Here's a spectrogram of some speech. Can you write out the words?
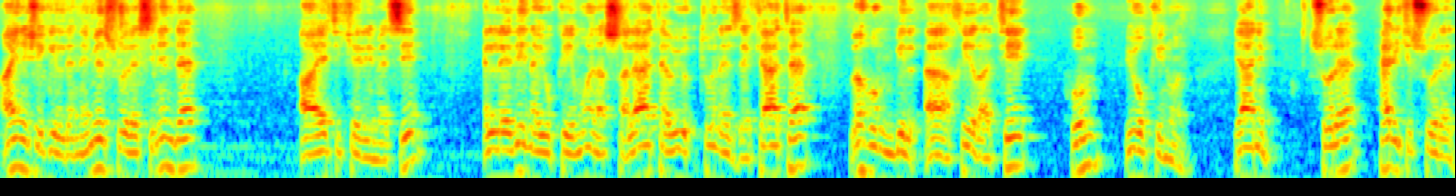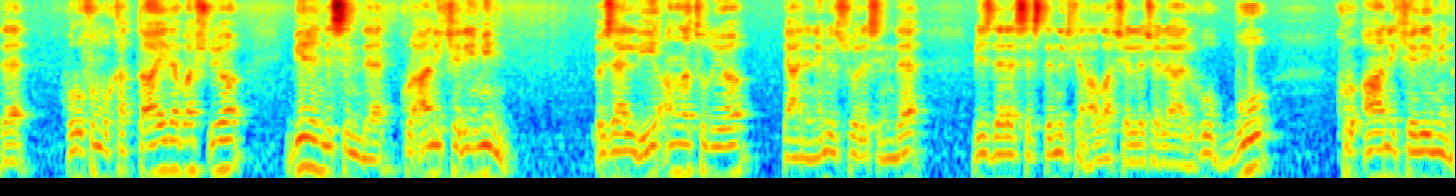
Aynı şekilde Nemil suresinin de ayeti kerimesi ellezine yukimune salate ve yu'tune zekate ve hum bil ahireti hum yukinun. Yani sure her iki surede hurufu mukatta ile başlıyor. Birincisinde Kur'an-ı Kerim'in özelliği anlatılıyor. Yani Nemil suresinde bizlere seslenirken Allah Celle Celaluhu bu Kur'an-ı Kerim'in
